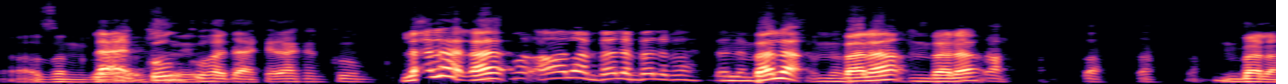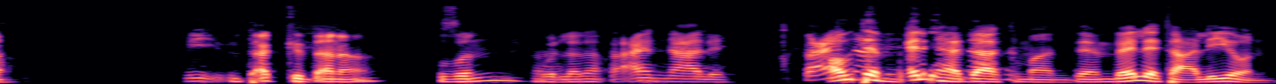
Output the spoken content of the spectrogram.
أظن لا كونكو هذاك هذاك كان كونكو. لا لا لا. آه لا مبلا مبلا مبلا مبلا مبلا صح صح صح صح 100% متأكد أنا؟ أظن ولا لا؟ فعنا عليه. أو ديمبلي هداك man. ديمبلي تاع ليون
